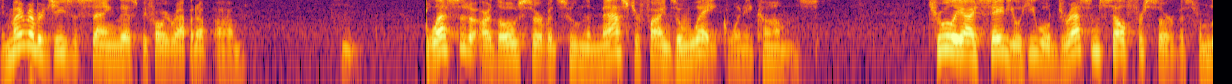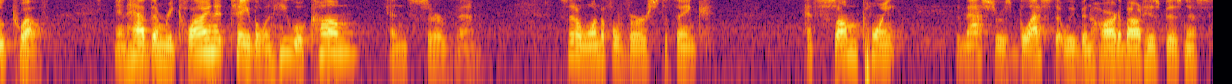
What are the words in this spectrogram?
And you might remember Jesus saying this before we wrap it up. Um, Blessed are those servants whom the master finds awake when he comes. Truly I say to you, he will dress himself for service, from Luke 12, and have them recline at table, and he will come and serve them. Isn't that a wonderful verse to think? At some point, the master is blessed that we've been hard about his business.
